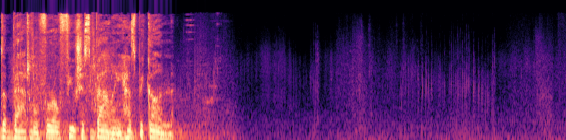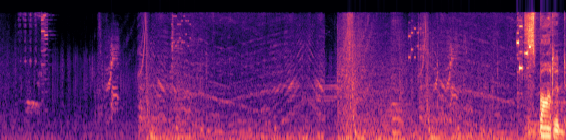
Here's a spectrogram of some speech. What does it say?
The battle for Ophusius Valley has begun. Spotted.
